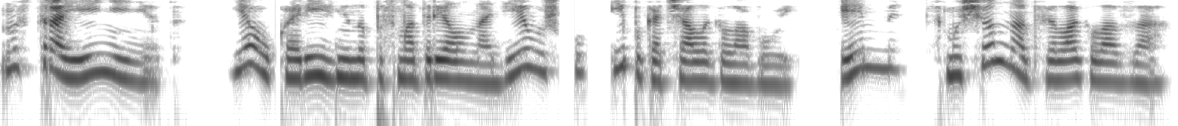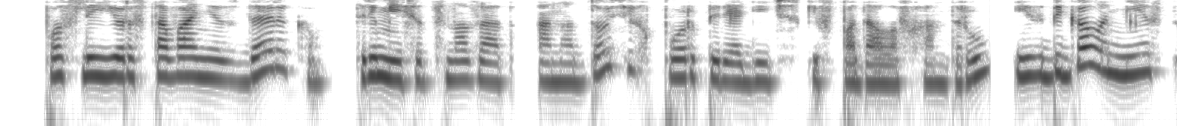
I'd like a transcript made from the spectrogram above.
Настроения нет. Я укоризненно посмотрела на девушку и покачала головой. Эмми смущенно отвела глаза. После ее расставания с Дереком три месяца назад она до сих пор периодически впадала в хандру и избегала мест,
